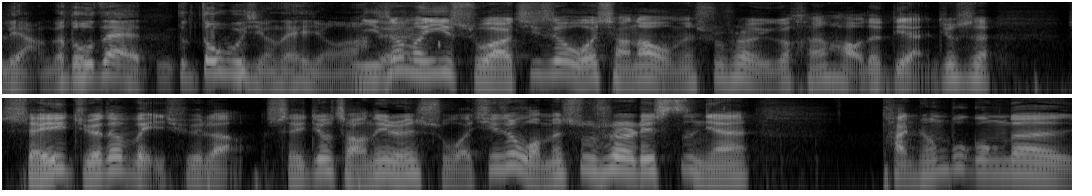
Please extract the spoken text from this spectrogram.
两个都在，都都不行才行啊。你这么一说啊，其实我想到我们宿舍有一个很好的点，就是谁觉得委屈了，谁就找那人说。其实我们宿舍这四年，坦诚不公的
